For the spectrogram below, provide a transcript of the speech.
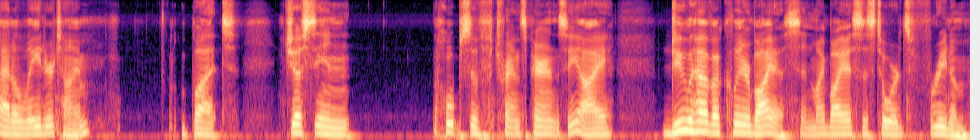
at a later time. But just in hopes of transparency, I do have a clear bias, and my bias is towards freedom.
